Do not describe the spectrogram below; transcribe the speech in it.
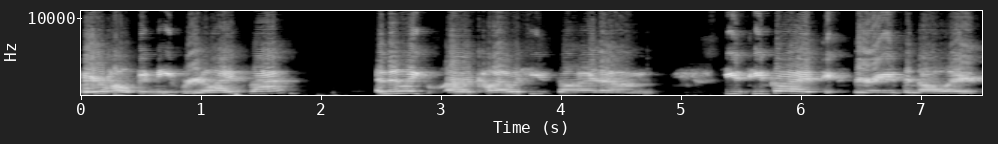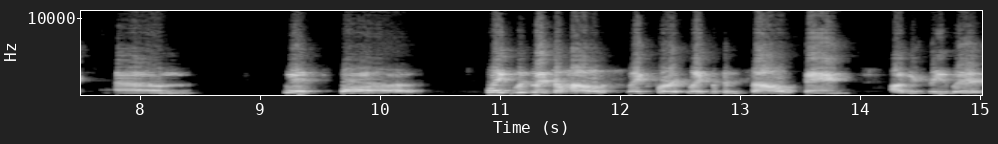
they're helping me realize that. And then, like, uh, Kyle, he's got, um, he's, he's got experience and knowledge, um, with, uh, like, with mental health, like, for, like, with himself and obviously with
